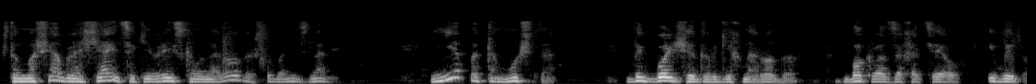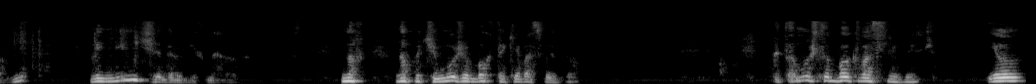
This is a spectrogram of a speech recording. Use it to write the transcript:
что Маше обращается к еврейскому народу, чтобы они знали. Не потому, что вы больше других народов, Бог вас захотел и выбрал. Нет, вы меньше других народов. Но, но почему же Бог таки вас выбрал? Потому что Бог вас любит и он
